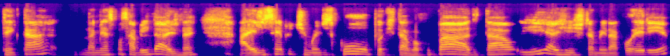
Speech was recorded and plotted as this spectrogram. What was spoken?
tem que estar tá na minha responsabilidade, né? Aí ele sempre tinha uma desculpa que estava ocupado e tal, e a gente também na correria,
